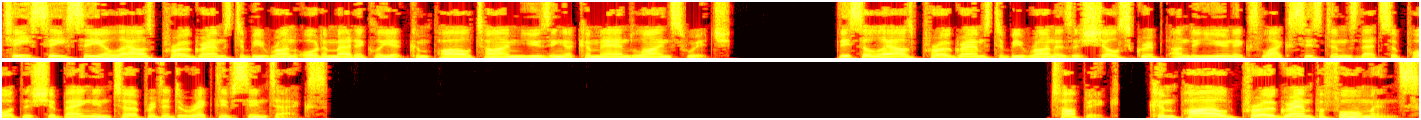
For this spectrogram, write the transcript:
TCC allows programs to be run automatically at compile time using a command line switch. This allows programs to be run as a shell script under Unix-like systems that support the shebang interpreter directive syntax. Topic: Compiled program performance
